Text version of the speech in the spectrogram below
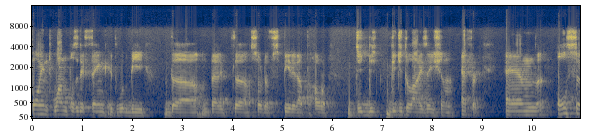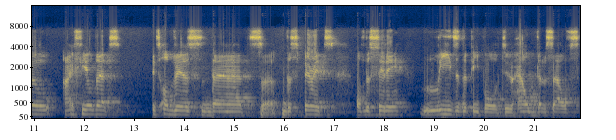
point one positive thing, it would be the that it uh, sort of speeded up our dig- digitalization effort. And also, I feel that it's obvious that uh, the spirit of the city leads the people to help themselves.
